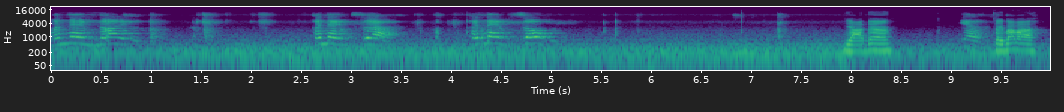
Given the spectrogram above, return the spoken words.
My name Nyla. Her name's Zach. Her name's Zoe. Dạ đây. Yeah. Say bye bye. Bye.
